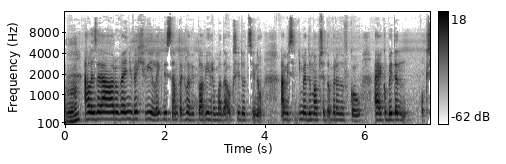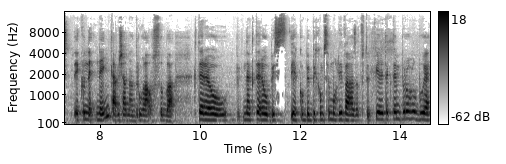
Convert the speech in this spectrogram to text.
Mm-hmm. Ale zároveň ve chvíli, kdy se nám takhle vyplaví hromada oxytocinu a my sedíme doma před obrazovkou a jakoby ten, jako ne, není tam žádná druhá osoba, kterou, na kterou bys, jakoby bychom se mohli vázat v tu chvíli, tak ten prohlubuje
